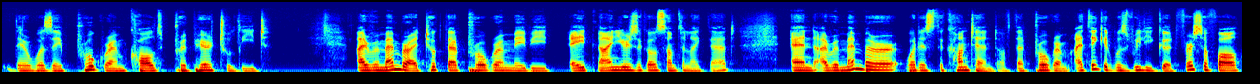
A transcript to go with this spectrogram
there was a program called Prepare to Lead. I remember I took that program maybe eight, nine years ago, something like that. And I remember what is the content of that program. I think it was really good. First of all,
